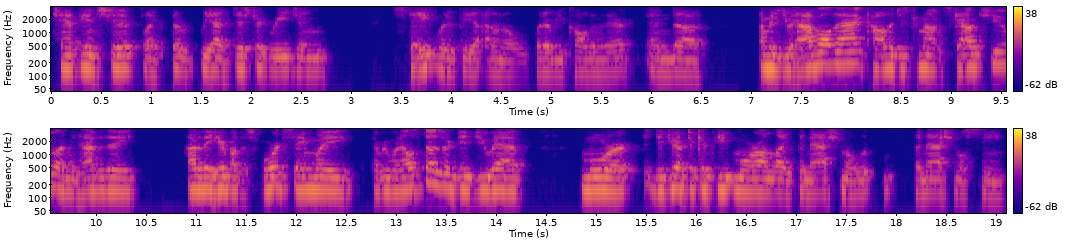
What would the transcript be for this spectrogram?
championship? Like the we have district, region, state. Would it be? I don't know, whatever you call them there. And uh, I mean, did you have all that? Colleges come out and scout you. I mean, how do they? How do they hear about the sport? Same way everyone else does, or did you have more? Did you have to compete more on like the national, the national scene?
